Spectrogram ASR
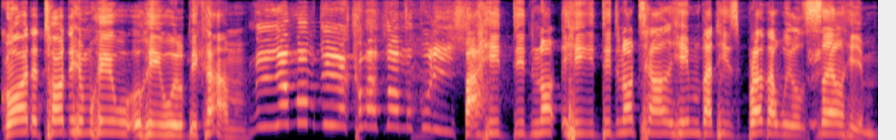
God told him who he will become, ntiyamubwiye ko bazomugurisha but he did not. He did not tell him that his brother will sell him.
